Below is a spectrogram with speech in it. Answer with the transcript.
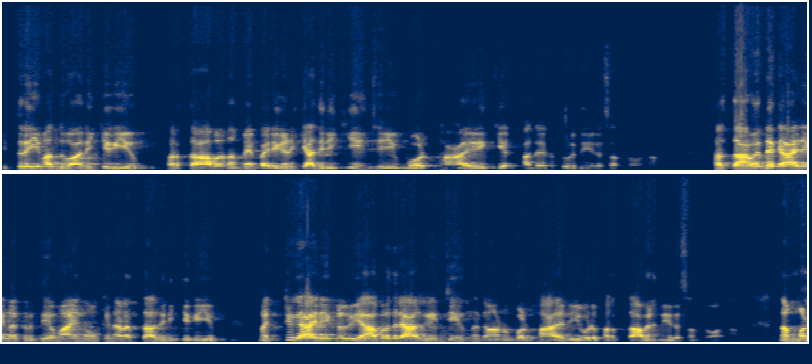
ഇത്രയും അധ്വാനിക്കുകയും ഭർത്താവ് നമ്മെ പരിഗണിക്കാതിരിക്കുകയും ചെയ്യുമ്പോൾ ഭാര്യയ്ക്ക് അദ്ദേഹത്തോട് നീരസം തോന്നാം ഭർത്താവിന്റെ കാര്യങ്ങൾ കൃത്യമായി നോക്കി നടത്താതിരിക്കുകയും മറ്റു കാര്യങ്ങൾ വ്യാപൃതരാകുകയും ചെയ്യുന്നത് കാണുമ്പോൾ ഭാര്യയോട് ഭർത്താവിന് നീരസം തോന്നാം നമ്മൾ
